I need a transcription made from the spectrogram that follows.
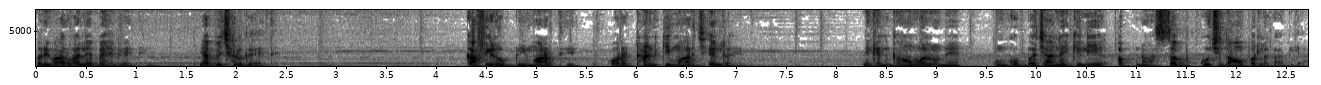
परिवार वाले बह गए थे या बिछड़ गए थे। काफ़ी लोग बीमार थे और ठंड की मार झेल रहे थे। लेकिन गाँव वालों ने उनको बचाने के लिए अपना सब कुछ दांव पर लगा दिया।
